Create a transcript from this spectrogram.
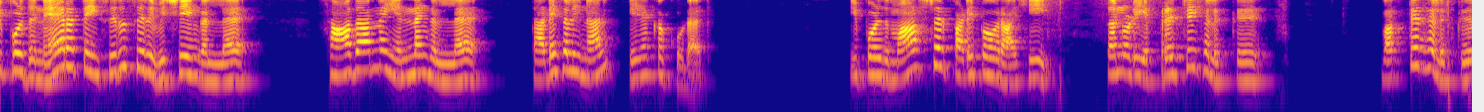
இப்பொழுது நேரத்தை சிறு சிறு விஷயங்களில் சாதாரண எண்ணங்களில் தடைகளினால் இழக்கக்கூடாது. இப்பொழுது மாஸ்டர் படைப்பவராகி தன்னுடைய பிரஜைகளுக்கு பக்தர்களுக்கு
